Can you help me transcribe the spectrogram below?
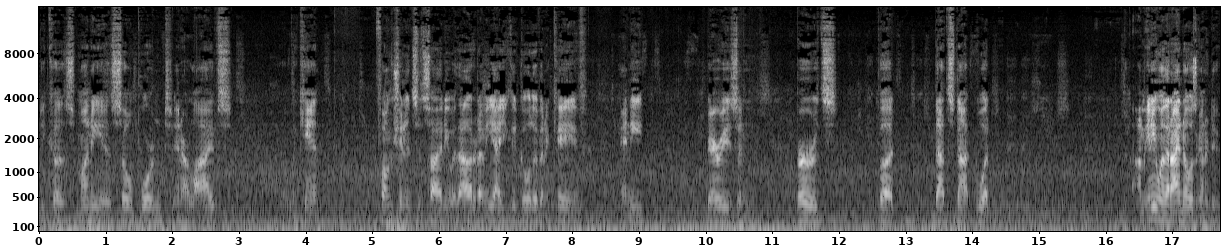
because money is so important in our lives. We can't function in society without it. I mean, yeah, you could go live in a cave and eat berries and birds, but that's not what I mean, anyone that I know is going to do.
